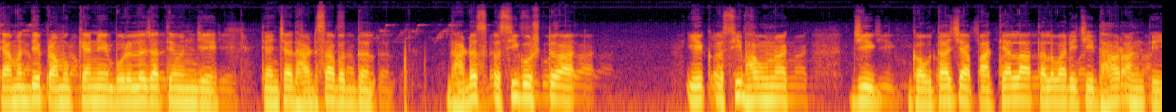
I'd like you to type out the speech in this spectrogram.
त्यामध्ये प्रामुख्याने बोललं जाते म्हणजे त्यांच्या धाडसाबद्दल. धाडस अशी गोष्ट एक अशी भावना जी गवताच्या पात्याला तलवारीची धार आणते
